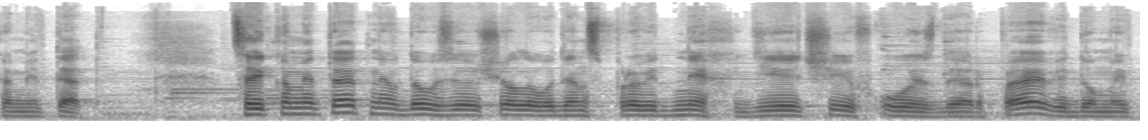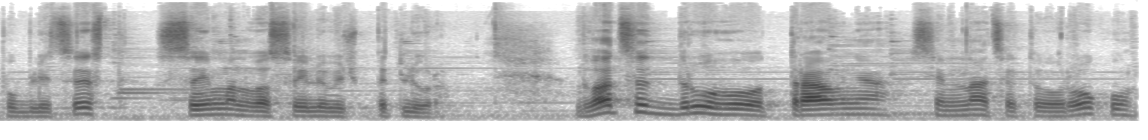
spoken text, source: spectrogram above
комітет. Цей комітет невдовзі очолив один з провідних діячів УСДРП, відомий публіцист Симон Васильович Петлюра. 22 травня 2017 року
